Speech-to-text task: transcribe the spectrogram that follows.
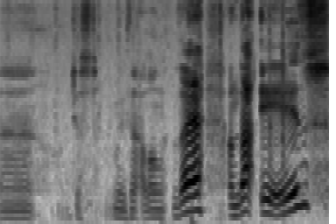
Uh, just move that along there. And that is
